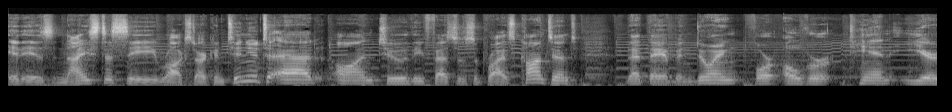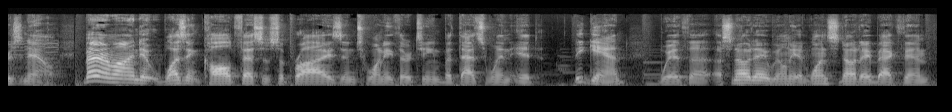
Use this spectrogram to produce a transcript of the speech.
it is nice to see Rockstar continue to add on to the Festive Surprise content that they have been doing for over 10 years now. Bear in mind, it wasn't called Festive Surprise in 2013, but that's when it began with a, a snow day. We only had one snow day back then.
